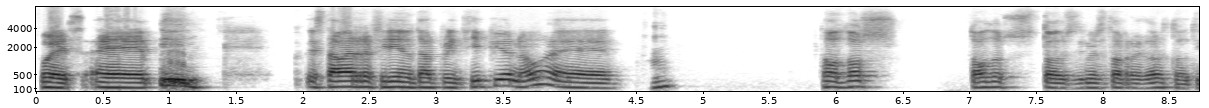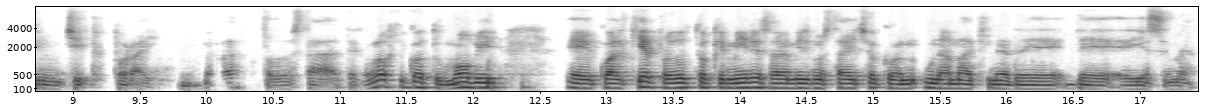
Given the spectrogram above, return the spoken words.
Pues eh, estaba refiriéndote al principio, ¿no? Todos, todos, todos, dime esto alrededor, todo tiene un chip por ahí, ¿verdad? Todo está tecnológico, tu móvil, eh, cualquier producto que mires ahora mismo está hecho con una máquina de, de ASMR.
